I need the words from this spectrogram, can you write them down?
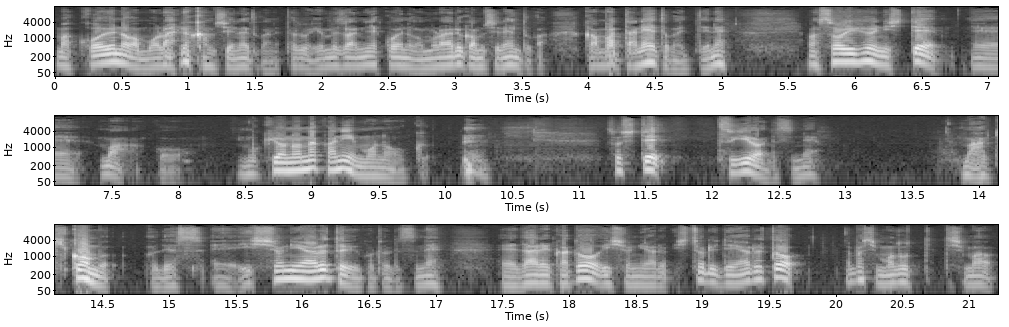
まあこういうのがもらえるかもしれないとかね、例えば嫁さんにね、こういうのがもらえるかもしれんとか、頑張ったねとか言ってね、まあそういう風にして、えー、まあこう、目標の中に物を置く。そして次はですね、巻き込むです、えー、一緒にやるということですね。えー、誰かと一緒にやる。一人でやると、やっぱし戻っていってしまう。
